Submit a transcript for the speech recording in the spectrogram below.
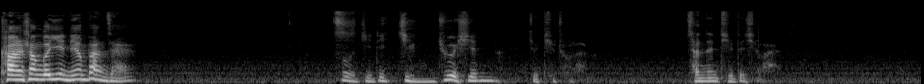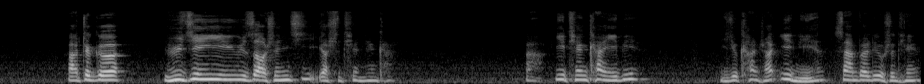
看上个一年半载。自己的警觉心呢，就提出来了，才能提得起来。啊，这个《喻经义喻造生记》要是天天看，啊，一天看一遍，你就看上一年三百六十天，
